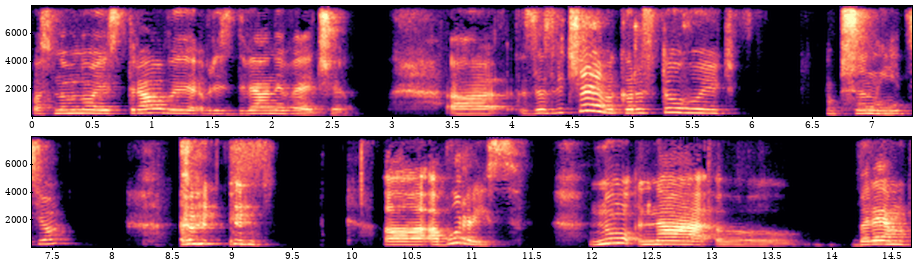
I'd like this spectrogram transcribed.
основної страви в різдвяний вечір? А, Зазвичай використовують пшеницю або рис. Ну, на, беремо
